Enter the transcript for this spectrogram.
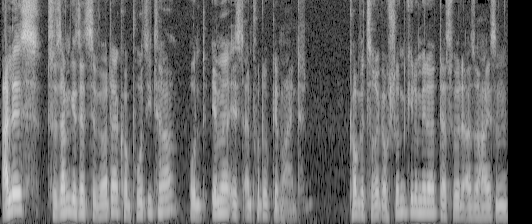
Alles zusammengesetzte Wörter, Komposita und immer ist ein Produkt gemeint. Kommen wir zurück auf Stundenkilometer. Das würde also heißen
